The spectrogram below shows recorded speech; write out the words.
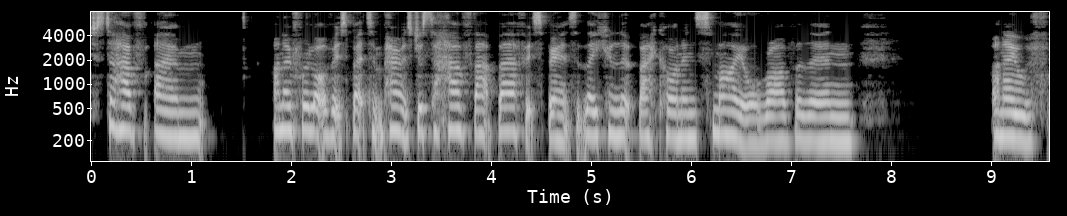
just to have. Um, I know for a lot of expectant parents, just to have that birth experience that they can look back on and smile rather than I know with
